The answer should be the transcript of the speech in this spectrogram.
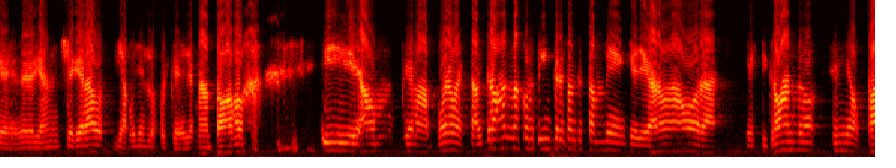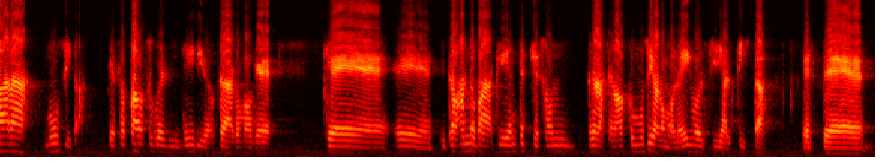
deberían chequear y apoyenlos porque ellos me dan trabajo. y, um, ¿qué más? Bueno, estoy trabajando unas cosas interesantes también que llegaron ahora. Estoy trabajando diseño para música, que eso ha estado súper nítido, o sea, como que que eh, estoy trabajando para clientes que son relacionados con música como labels y artistas. Este,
